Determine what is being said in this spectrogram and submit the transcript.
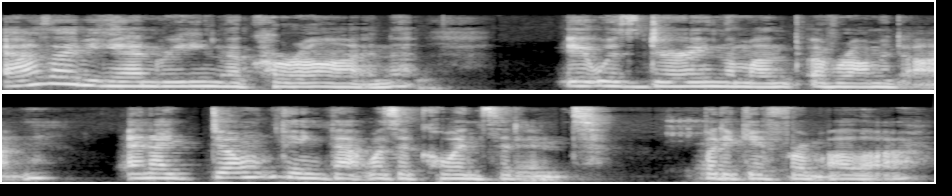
as I began reading the Quran, it was during the month of Ramadan. And I don't think that was a coincidence, but a gift from Allah.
